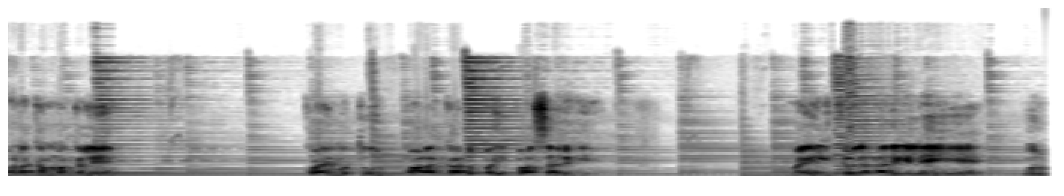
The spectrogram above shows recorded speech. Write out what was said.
வணக்கம் மக்களே. கோயம்புத்தூர் பாலக்காடு பைபாஸ் அருகே. மைல்கல் அருகிலேயே ஒரு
